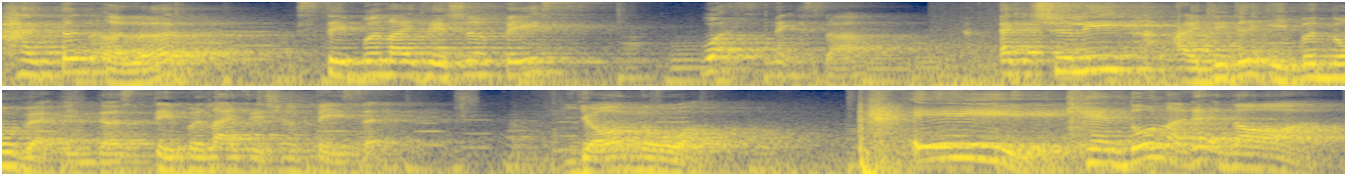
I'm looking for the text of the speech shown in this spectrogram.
Heightened alert, stabilization phase. What's next, ah? Actually, I didn't even know we're in the stabilization phase. Eh. Y'all know ah? Hey, can don't like that not?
